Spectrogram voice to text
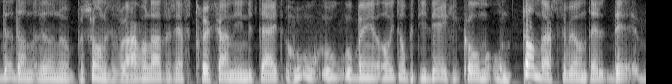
dan, dan, een persoonlijke vraag, maar laten we eens even teruggaan in de tijd. Hoe, hoe, hoe ben je ooit op het idee gekomen om tandarts te worden? Want de,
